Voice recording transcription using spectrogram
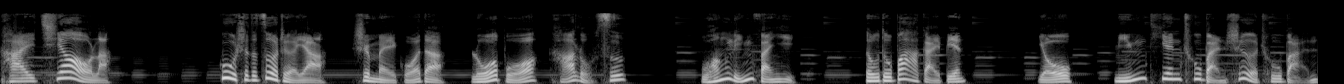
开窍了》。故事的作者呀是美国的罗伯·卡鲁斯，王林翻译，豆豆爸改编，由明天出版社出版。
